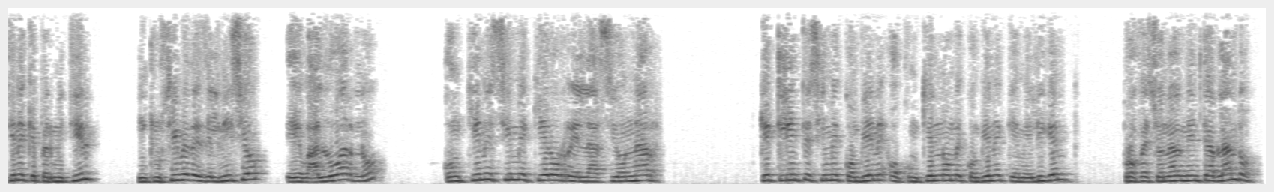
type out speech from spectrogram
tiene que permitir, inclusive desde el inicio, evaluar, ¿no? Con quiénes sí me quiero relacionar, qué clientes sí me conviene o con quién no me conviene que me liguen profesionalmente hablando.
